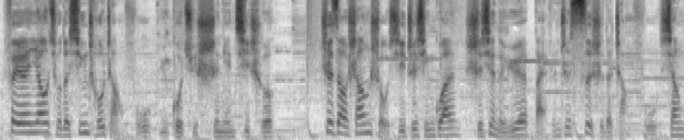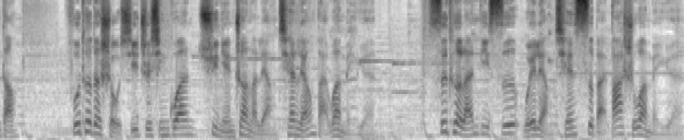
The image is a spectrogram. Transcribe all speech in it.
费恩要求的薪酬涨幅与过去十年汽车制造商首席执行官实现的约百分之四十的涨幅相当。福特的首席执行官去年赚了两千两百万美元，斯特兰蒂斯为两千四百八十万美元，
